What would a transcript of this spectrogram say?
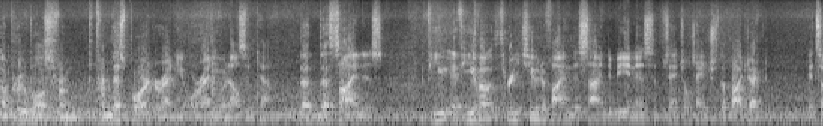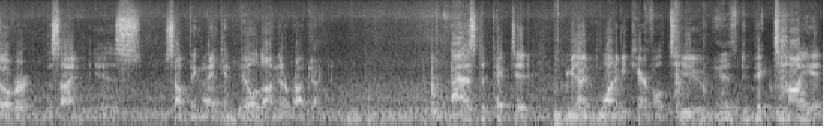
approvals from, from this board or any, or anyone else in town. The, the sign is, if you, if you vote 3-2 to find this sign to be an insubstantial change to the project, it's over, the sign is something they can build on their project. As depicted, I mean, I want to be careful to As depicted. tie it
